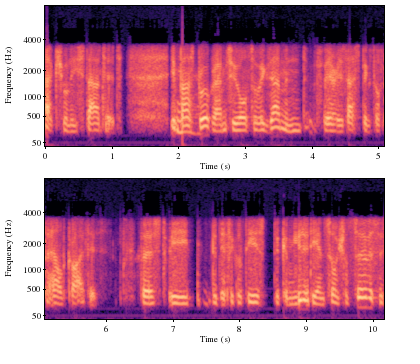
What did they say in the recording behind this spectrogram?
actually started. In past programs, we also examined various aspects of the health crisis. First, we the difficulties the community and social services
